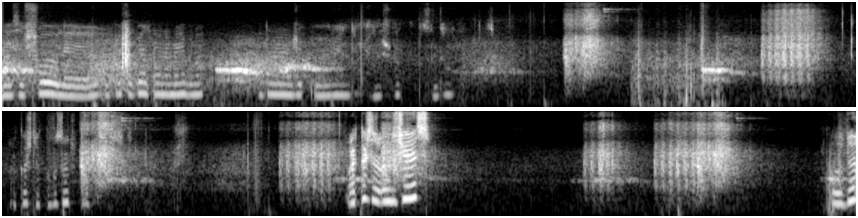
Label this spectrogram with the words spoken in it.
Neyse şöyle. Arkadaşlar biraz oynamayı bunu daha önce öğrendim. Yanlışlık aslında. Arkadaşlar kafasını tutun. Arkadaşlar öleceğiz. Öldü.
